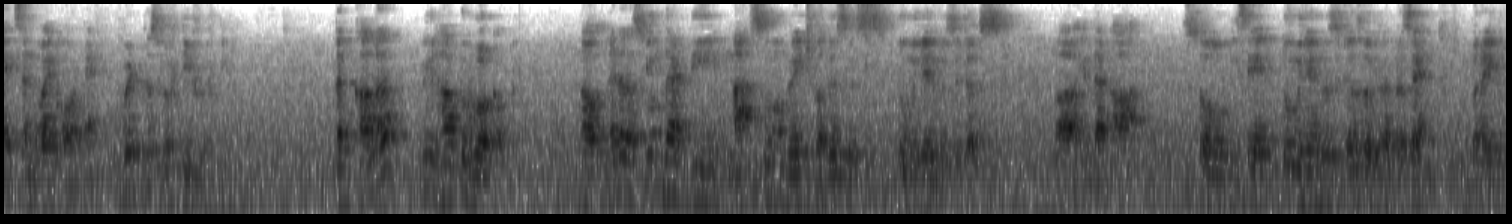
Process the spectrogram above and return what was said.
x and y coordinate. Width is 50 50. The color we will have to work out. Now let us assume that the maximum range for this is 2 million visitors uh, in that hour. So we say 2 million visitors will represent bright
